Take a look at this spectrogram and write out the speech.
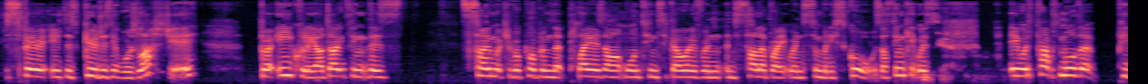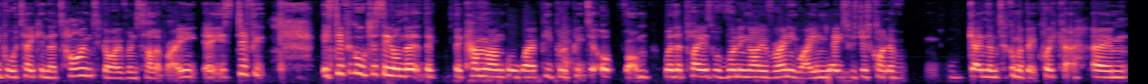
spirit is as good as it was last year, but equally, I don't think there's so much of a problem that players aren't wanting to go over and, and celebrate when somebody scores. I think it was yeah. it was perhaps more that people were taking their time to go over and celebrate. It's difficult. It's difficult to see on the, the, the, camera angle where people have picked it up from, where the players were running over anyway, and Yates was just kind of getting them to come a bit quicker. Um,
